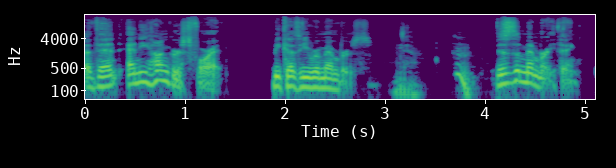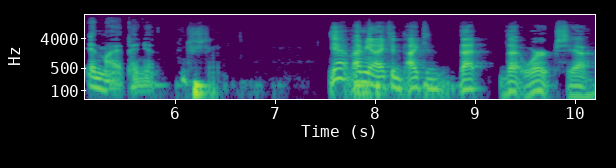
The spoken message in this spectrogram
event and he hungers for it because he remembers. Yeah. Hmm. This is a memory thing, in my opinion. Interesting. Yeah, I mean, I could, I could, that that works. Yeah,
